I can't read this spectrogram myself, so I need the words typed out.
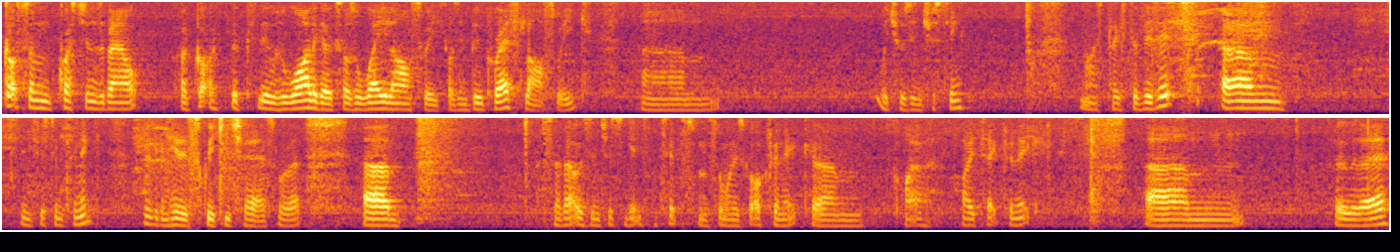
got some questions about. I got it was a while ago because I was away last week. I was in Bucharest last week. Um, which was interesting. Nice place to visit. Um, interesting clinic. Maybe you can hear this squeaky chair. Um, so that was interesting getting some tips from someone who's got a clinic, um, quite a high-tech clinic um, over there.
